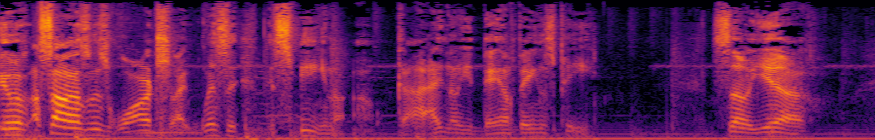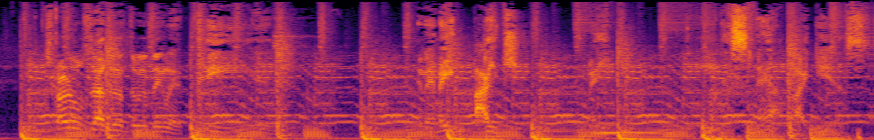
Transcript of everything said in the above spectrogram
it was, I saw this, water like, what's it? It's pee. You know, oh God, I know your damn things pee. So yeah, turtles not gonna do anything like pee, and, and they may bite you. They, they can snap, I guess.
